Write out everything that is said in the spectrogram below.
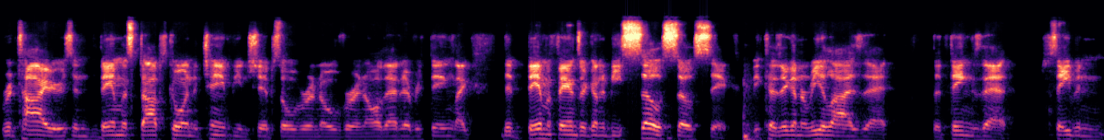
retires and Bama stops going to championships over and over and all that everything, like the Bama fans are going to be so so sick because they're going to realize that the things that Saban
